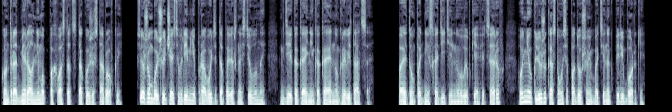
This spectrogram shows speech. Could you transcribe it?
Контр-адмирал не мог похвастаться такой же сноровкой, все же он большую часть времени проводит на поверхности Луны, где какая-никакая, но гравитация. Поэтому под нисходительные улыбки офицеров он неуклюже коснулся подошвами ботинок переборки,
